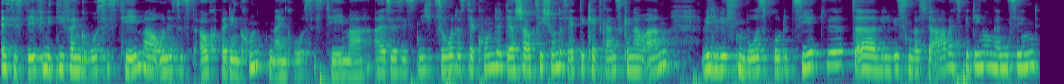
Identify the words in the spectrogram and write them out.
Es ist definitiv ein großes Thema und es ist auch bei den Kunden ein großes Thema. Also es ist nicht so, dass der Kunde, der schaut sich schon das Etikett ganz genau an, will wissen, wo es produziert wird, äh, will wissen, was für Arbeitsbedingungen sind.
